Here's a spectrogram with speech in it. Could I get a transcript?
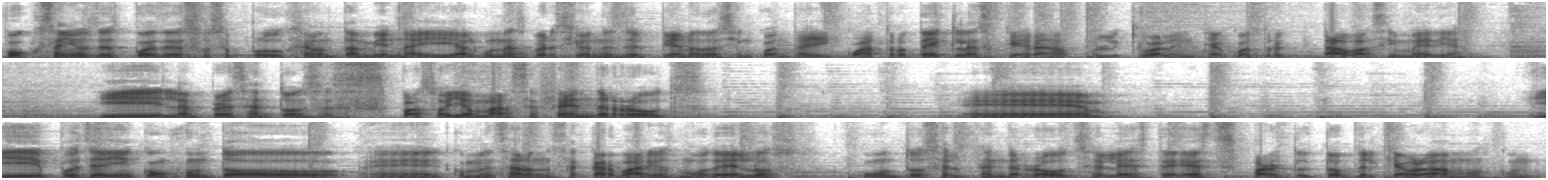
pocos años después de eso se produjeron también ahí algunas versiones del piano de 54 teclas, que era el equivalente a 4 octavas y media. Y la empresa entonces pasó a llamarse Fender Rhodes. Eh, Y pues de ahí en conjunto eh, comenzaron a sacar varios modelos juntos, el Fender Rhodes celeste, este Sparkle Top del que hablábamos con,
